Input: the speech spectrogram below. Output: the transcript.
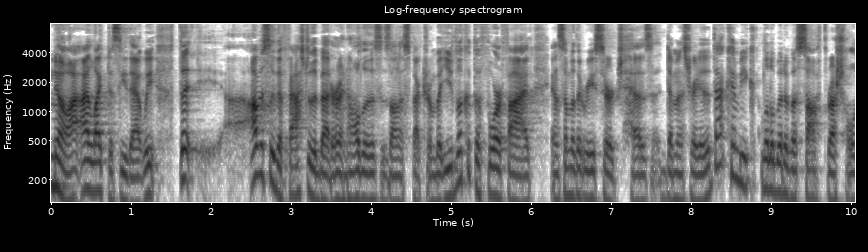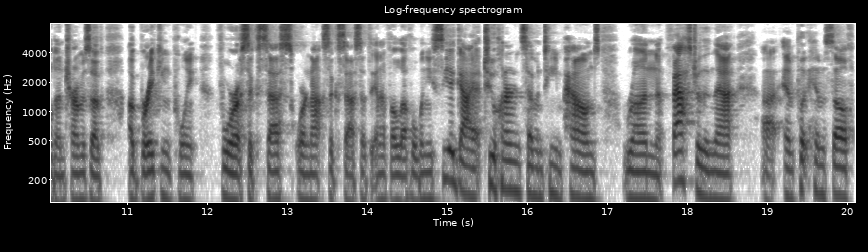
No, I, I, like to see that. We the obviously the faster the better, and all of this is on a spectrum. But you look at the four or five, and some of the research has demonstrated that that can be a little bit of a soft threshold in terms of a breaking point for success or not success at the NFL level. When you see a guy at 217 pounds run faster than that uh, and put himself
